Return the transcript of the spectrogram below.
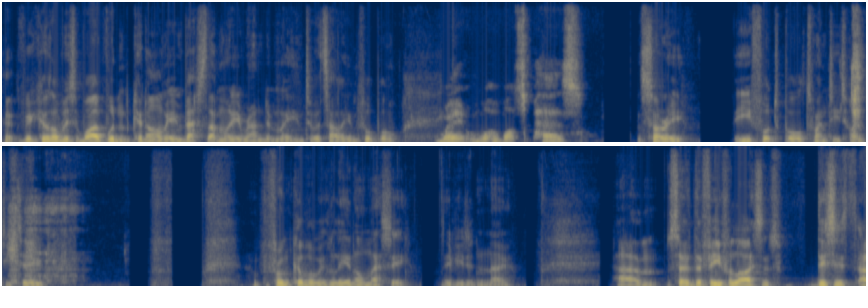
because obviously, why wouldn't Konami invest that money randomly into Italian football? Wait, what's PES? Sorry, eFootball 2022. Front cover with Lionel Messi, if you didn't know. Um, so the FIFA license, this is, I,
